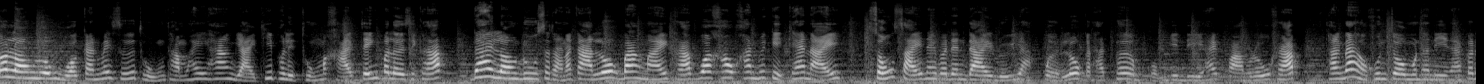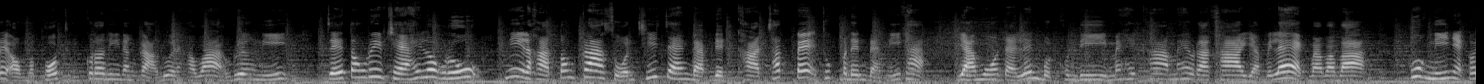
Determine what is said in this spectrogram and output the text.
ก็ลองรวมหัวกันไม่ซื้อถุงทำให้ห้างใหญ่ที่ผลิตถุงมาขายเจ๊งไปเลยสิครับ ได้ลองดูสถานการณ์โลกบ้างไหมครับ ว่าเข้าขั้นวิกฤตแค่ไหน สงสัยในประเด็นใดหรืออยากเปิดโลกกระทัดเพิ่ม ผมยินดีให้ความรู้ครับ ทางด้านของคุณโจมุนทนีนะก็ได้ออกมาโพสต์ถึงกรณีดังกล่าวด้วยนะคะว่า เรื่องนี้เจ๊ต้องรีบแชร์ให้โลกรู้ นี่แหละค่ะต้องกล้าสวนชี้แจงแบบเด็ดขาดชัดเป๊ะทุกประเด็นแบบนี้ค่ะ อย่ามัวแต่เล่นบทคนดีไม่ให้ค่าไม่ให้ราคาอย่าไปแลกบาบาบาพวกนี้เนี่ยก็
